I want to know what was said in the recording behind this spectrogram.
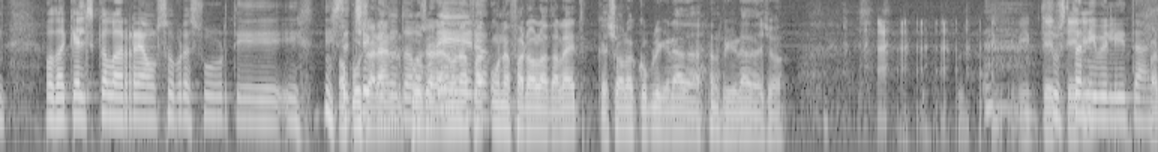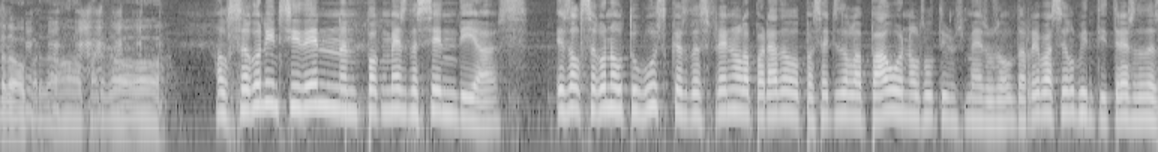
O d'aquells que l'arrel sobresurt i, i, i O s'aixeca posaran, tota posaran la una, vorera. fa, una farola de LED, que això a la CUP li agrada, li agrada això. Sostenibilitat. Perdó, perdó, perdó. El segon incident en poc més de 100 dies. És el segon autobús que es desprèn a la parada del Passeig de la Pau en els últims mesos. El darrer va ser el 23 de,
